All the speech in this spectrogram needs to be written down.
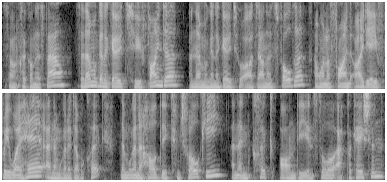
So I'll click on this now. So then we're going to go to Finder and then we're going to go to our downloads folder. I'm going to find IDA freeware here and then we're going to double click. Then we're going to hold the control key and then click on the installer application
